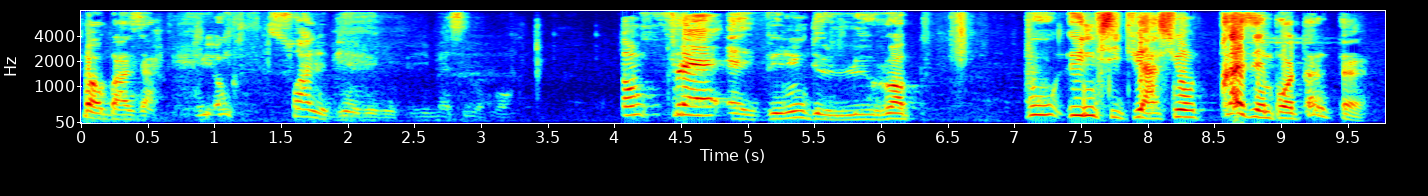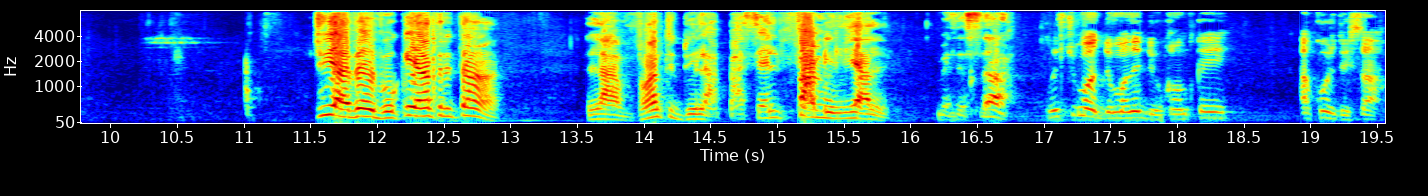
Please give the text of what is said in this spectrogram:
Pogbaza, Oui, oncle. sois le bienvenu. Oui, merci beaucoup. Ton frère est venu de l'Europe pour une situation très importante. Tu avais évoqué entre-temps la vente de la parcelle familiale. Mais c'est ça. Oui, tu m'as demandé de rentrer à cause de ça.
